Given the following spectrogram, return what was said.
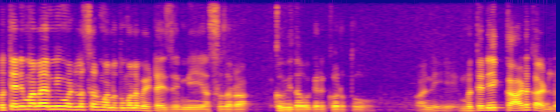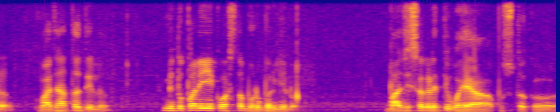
पण त्याने मला मी म्हटलं सर मला तुम्हाला भेटायचं आहे मी असं जरा कविता वगैरे करतो. आणि मग त्याने एक कार्ड काढलं माझ्या हातात दिलं. मी दुपारी एक वाजता बरोबर गेलो. माझी सगळे ती वह्या पुस्तकं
